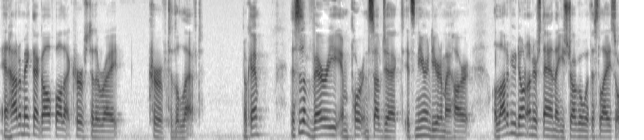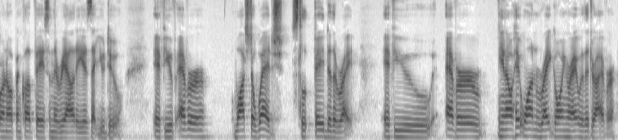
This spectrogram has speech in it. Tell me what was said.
And how to make that golf ball that curves to the right, curve to the left. Okay? This is a very important subject. It's near and dear to my heart. A lot of you don't understand that you struggle with a slice or an open club face, and the reality is that you do. If you've ever watched a wedge fade to the right, if you ever, you know, hit one right going right with a driver,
